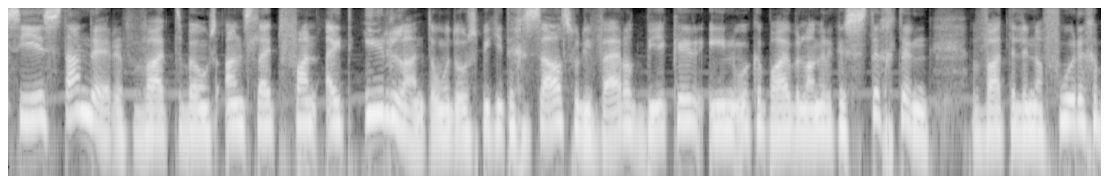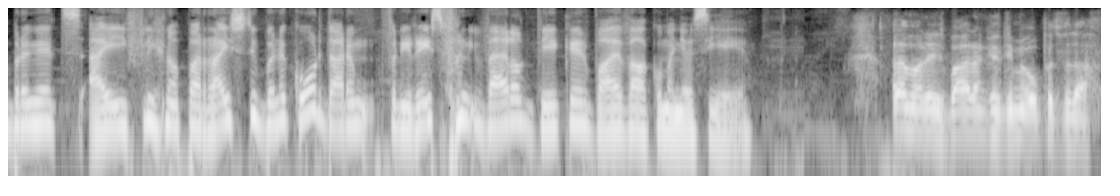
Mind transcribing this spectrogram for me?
C Stander wat by ons aansluit vanuit Ierland om met ons 'n bietjie te gesels oor die Wêreldbeker en ook 'n baie belangrike stigting wat hulle na vore gebring het. Hy vlieg na Parys toe binnekort, daarom vir die res van die Wêreldbeker. Baie welkom aan jou C. Hallo Maries, baie dankie dat jy my op het vandag.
